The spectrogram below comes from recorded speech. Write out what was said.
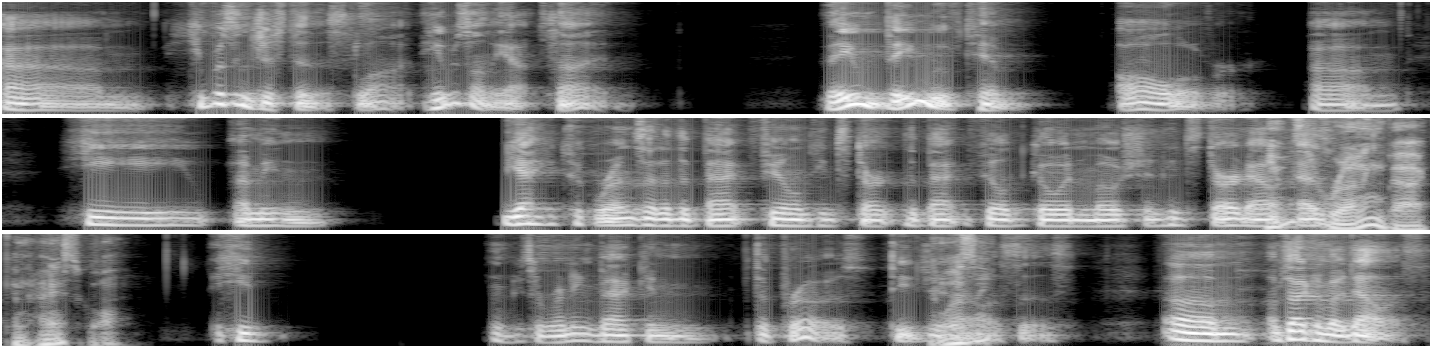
um, he wasn't just in the slot; he was on the outside. They they moved him all over. Um, he, I mean, yeah, he took runs out of the backfield. He'd start in the backfield, go in motion. He'd start out he as a running back in high school. He He's a running back in the pros. DJ was Dallas he? is. Um, I'm talking about Dallas,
